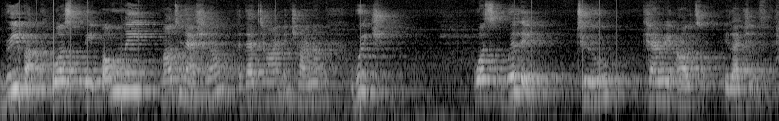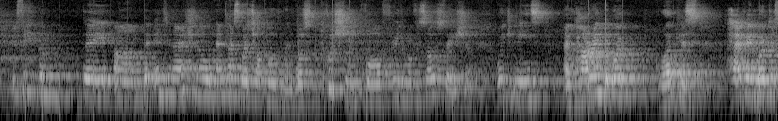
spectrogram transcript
Reebok was the only multinational at that time in China which was willing to carry out elections. You see, the, the, um, the international anti-sweatshop movement was pushing for freedom of association, which means empowering the work, workers, having workers'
